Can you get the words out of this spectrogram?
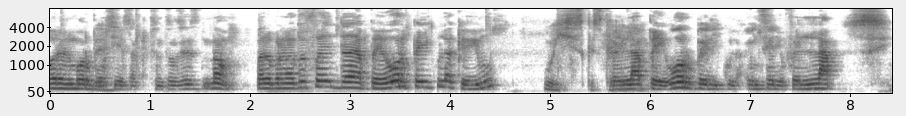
Por el morbo, Sí. exacto. Entonces, no. Pero para nosotros fue la peor película que vimos. Uy, es que Fue terrible. la peor película. En serio, fue la, Sí.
